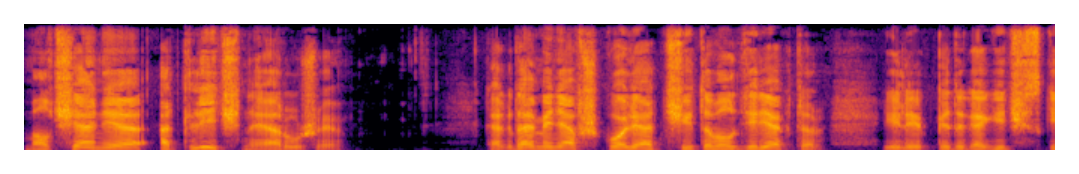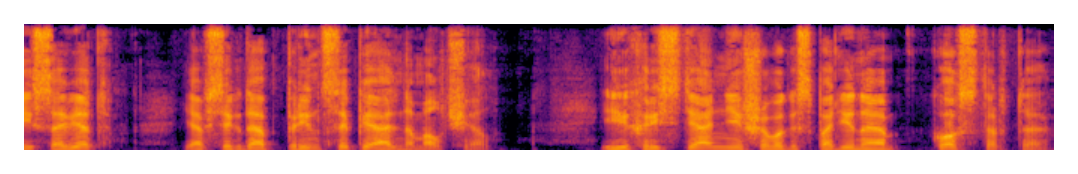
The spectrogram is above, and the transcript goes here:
Молчание — отличное оружие. Когда меня в школе отчитывал директор или педагогический совет, я всегда принципиально молчал. И христианнейшего господина Костерта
